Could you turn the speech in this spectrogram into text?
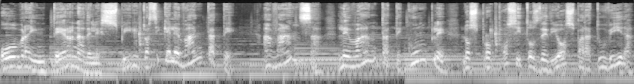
obra interna del Espíritu. Así que levántate, avanza, levántate, cumple los propósitos de Dios para tu vida.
